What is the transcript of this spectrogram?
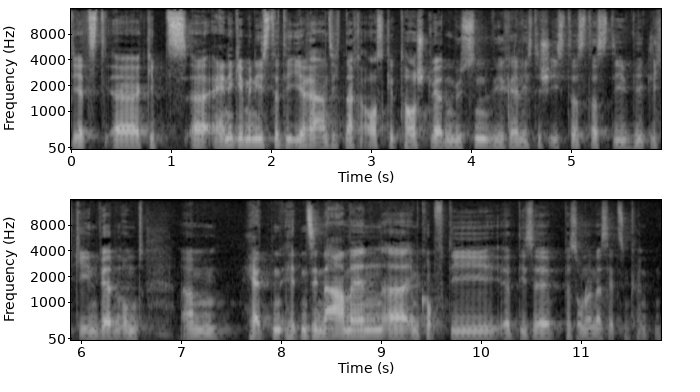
jetzt äh, gibt es äh, einige Minister, die Ihrer Ansicht nach ausgetauscht werden müssen. Wie realistisch ist das, dass die wirklich gehen werden? Und ähm, hätten, hätten Sie Namen äh, im Kopf, die äh, diese Personen ersetzen könnten?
